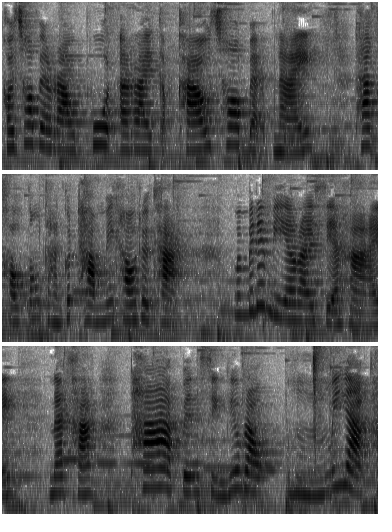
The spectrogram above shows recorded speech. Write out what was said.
เขาชอบให้เราพูดอะไรกับเขาชอบแบบไหน ถ้าเขาต้องการก็ทำให้เขาเถอะค่ะ มันไม่ได้มีอะไรเสียหายนะคะ ถ้าเป็นสิ่งที่เราไม่อยากท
